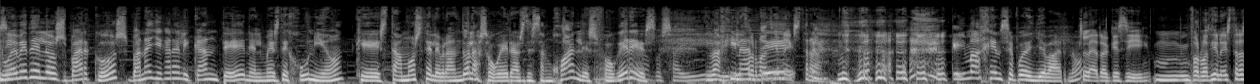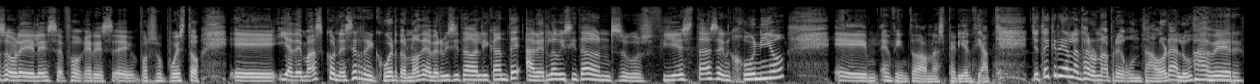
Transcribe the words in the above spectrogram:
Nueve de los barcos van a llegar a Alicante en el mes de junio, que estamos celebrando las hogueras de San Juan, les ah, fogueres. pues ahí información extra. ¿Qué imagen se pueden llevar, no? Claro que sí. Mm, información extra sobre les fogueres, eh, por supuesto. Eh, y además con ese recuerdo, ¿no? De haber visitado Alicante, haberlo visitado en sus fiestas en junio. En fin, toda una experiencia. Yo te quería lanzar una pregunta ahora, Luz. A ver,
